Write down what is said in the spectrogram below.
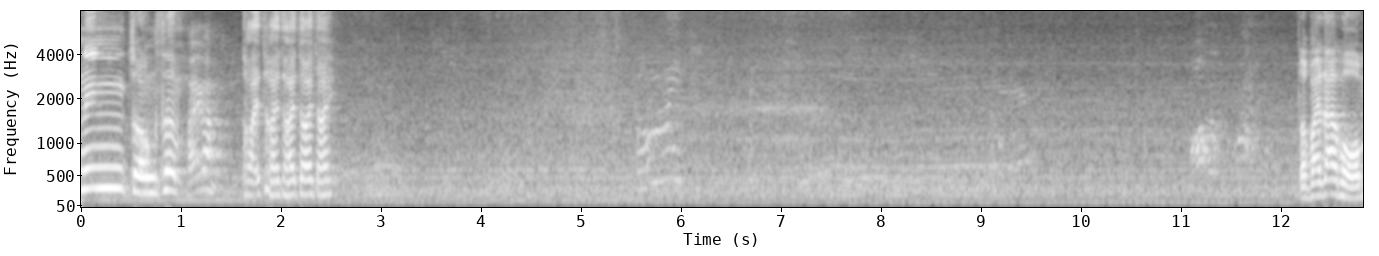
หนึ่งสองสามถอยก่อน ถอยถอยถอยถอยถอยต่อไปตาผม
